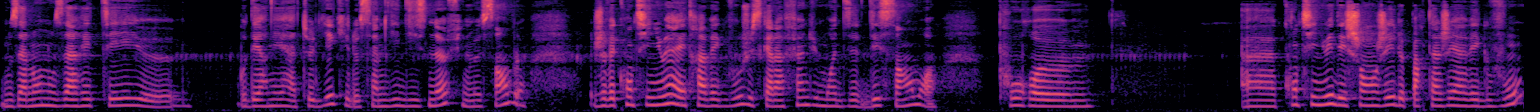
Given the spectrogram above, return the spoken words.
nous allons nous arrêter au dernier atelier qui est le samedi 19, il me semble. Je vais continuer à être avec vous jusqu'à la fin du mois de décembre pour euh, continuer d'échanger, de partager avec vous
